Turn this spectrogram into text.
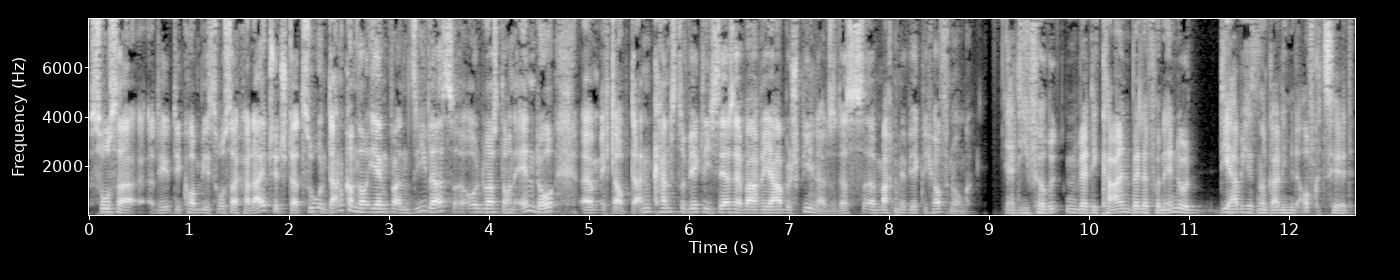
Sosa, die, die Kombi Sosa Kalajdzic dazu und dann kommt noch irgendwann Silas und du hast noch ein Endo. Ähm, ich glaube, dann kannst du wirklich sehr, sehr variabel spielen. Also das äh, macht mir wirklich Hoffnung. Ja, die verrückten vertikalen Bälle von Endo, die habe ich jetzt noch gar nicht mit aufgezählt,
